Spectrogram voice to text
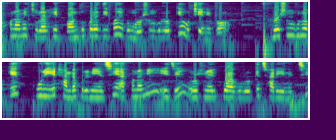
এখন আমি চুলার হিট বন্ধ করে দিব এবং রসুনগুলোকে উঠিয়ে নিব। রসুনগুলোকে পুড়িয়ে ঠান্ডা করে নিয়েছি। এখন আমি এই যে রসুনের কোয়াগুলোকে ছাড়িয়ে নিচ্ছি।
